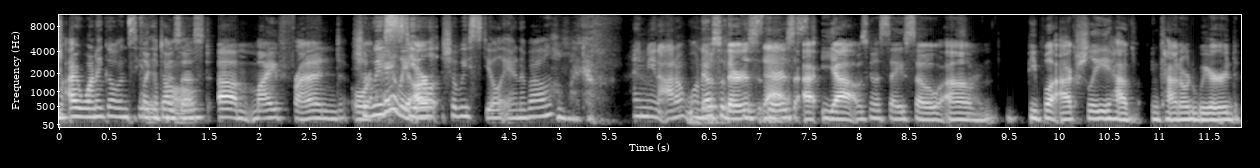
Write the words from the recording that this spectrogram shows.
Mhm. I want to go and see it's like the a doll. possessed. Um, my friend or Should we Haley, steal? our- should we steal Annabelle? oh my god. I mean, I don't want to. No, so there's there's uh, yeah, I was gonna say so. Um, people actually have encountered weird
